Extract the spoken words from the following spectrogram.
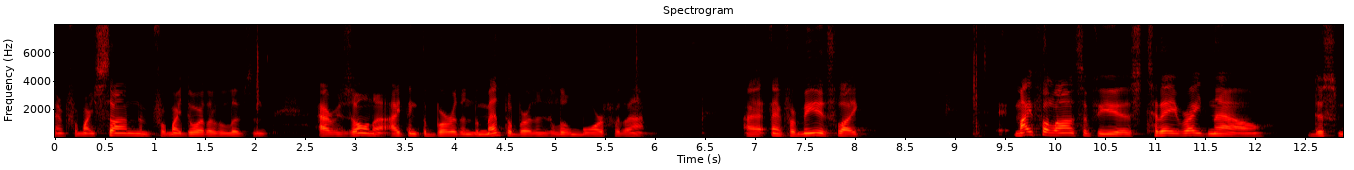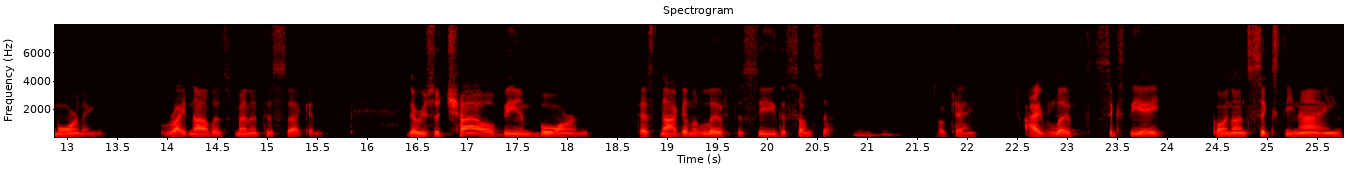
and for my son and for my daughter who lives in Arizona, I think the burden, the mental burden, is a little more for them. Uh, and for me, it's like my philosophy is today, right now, this morning, right now, this minute, this second, there is a child being born that's not going to live to see the sunset. Okay? I've lived 68, going on 69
